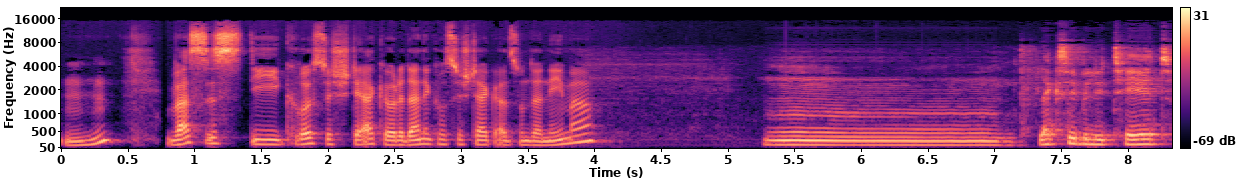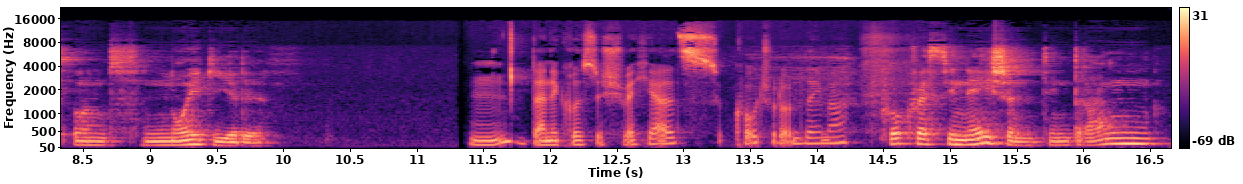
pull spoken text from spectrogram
Mhm. Was ist die größte Stärke oder deine größte Stärke als Unternehmer? Hm, Flexibilität und Neugierde. Mhm. Deine größte Schwäche als Coach oder Unternehmer? Procrastination, den Drang,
